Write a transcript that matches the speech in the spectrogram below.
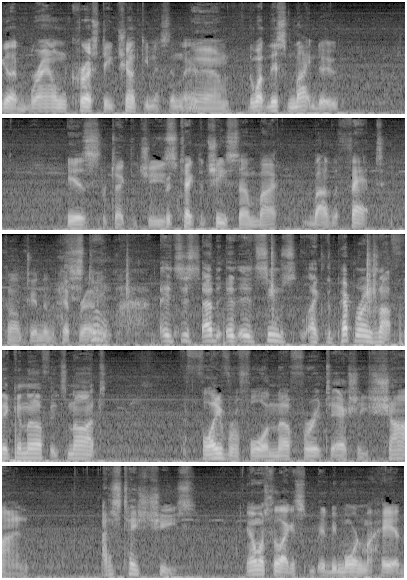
you got that brown, crusty chunkiness in there. Yeah, What this might do is protect the cheese. protect the cheese some by by the fat content of the pepperoni. It's just I- it, it seems like the pepperoni's not thick enough. It's not flavorful enough for it to actually shine. I just taste cheese. I almost feel like it's, it'd be more in my head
